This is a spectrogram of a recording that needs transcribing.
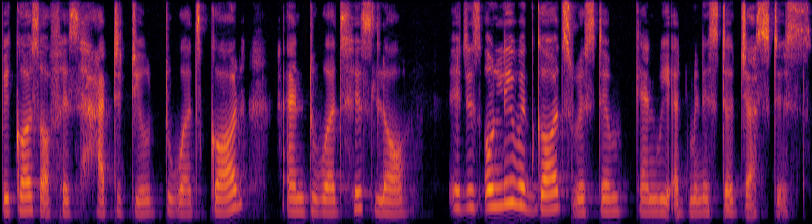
because of his attitude towards God and towards his law. It is only with God's wisdom can we administer justice.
